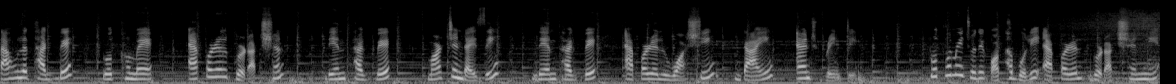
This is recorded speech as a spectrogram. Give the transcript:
তাহলে থাকবে প্রথমে অ্যাপারেল প্রোডাকশন দেন থাকবে মার্চেন্ডাইজিং দেন থাকবে apparel washing dyeing and printing প্রথমে যদি কথা বলি অ্যাপারেল প্রোডাকশন নিয়ে,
